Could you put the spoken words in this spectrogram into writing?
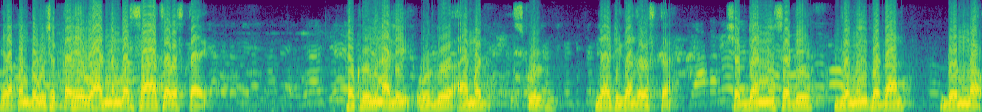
हे आपण बघू शकता हे वार्ड नंबर सहाचा रस्ता आहे. फखरुद्दीन अली उर्दू अहमद स्कूल या ठिकाणचा रस्ता शब्दांसाठी जमील पठाण डोनगाव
